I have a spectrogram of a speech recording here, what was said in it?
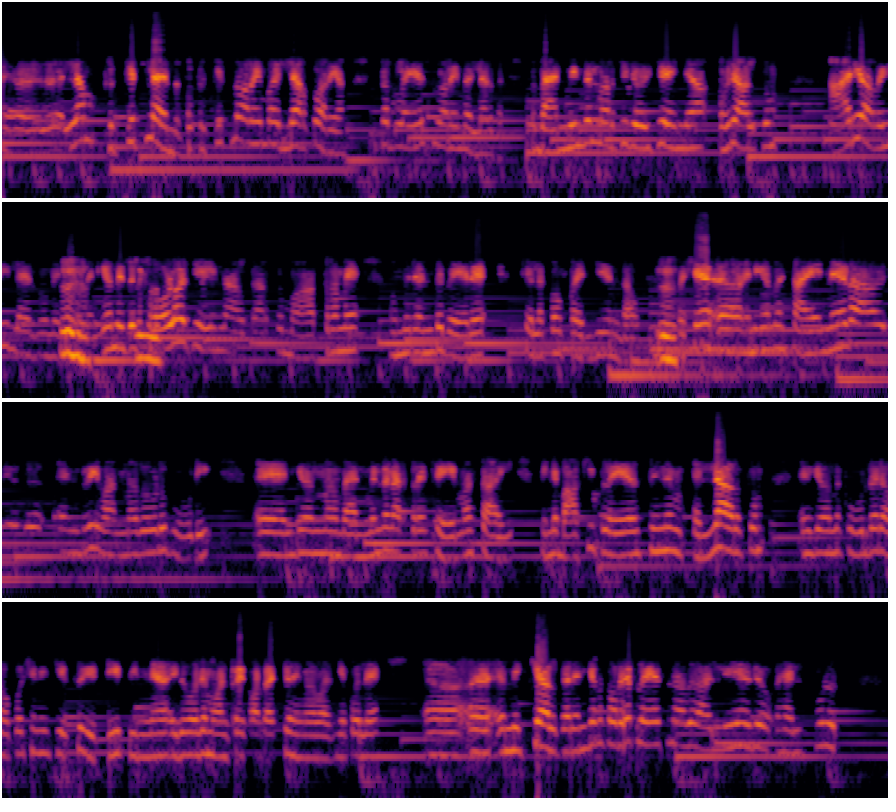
എല്ലാം ക്രിക്കറ്റിലായിരുന്നു. ഇപ്പൊ ക്രിക്കറ്റ് എന്ന് പറയുമ്പോൾ എല്ലാവർക്കും അറിയാം. ഇപ്പൊ പ്ലെയേഴ്സ് എന്ന് പറയുമ്പോൾ എല്ലാവർക്കും. ബാഡ്മിന്റൺ മറിച്ച് ചോദിച്ചു കഴിഞ്ഞാൽ ഒരാൾക്കും ആരും അറിയില്ലായിരുന്നു എനിക്കൊന്ന് ഇത് ഫോളോ ചെയ്യുന്ന ആൾക്കാർക്ക് മാത്രമേ ഒന്ന് രണ്ട് പേരെ ചിലപ്പോ പരിചയം ഉണ്ടാവും പക്ഷെ എനിക്ക് തോന്നുന്നു ചൈനയുടെ ആ ഒരു ഇത് എൻട്രി വന്നതോടുകൂടി കൂടി എനിക്ക് തോന്നുന്നു ബാഡ്മിന്റൺ അത്രയും ഫേമസ് ആയി. പിന്നെ ബാക്കി പ്ലേയേഴ്സിനും എല്ലാവർക്കും എനിക്ക് തോന്നുന്നു കൂടുതൽ ഓപ്പർച്യൂണിറ്റീസ് കിട്ടി. പിന്നെ ഇതുപോലെ മോണിറ്ററി കോൺട്രാക്ട് നിങ്ങൾ പറഞ്ഞ പോലെ മിക്ക ആൾക്കാർ എനിക്ക് കുറെ പ്ലേയേഴ്സിന് അത് വലിയൊരു ഹെൽപ്ഫുൾ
